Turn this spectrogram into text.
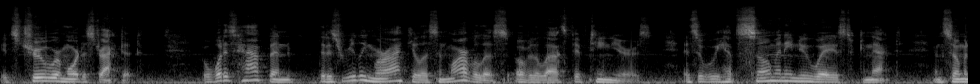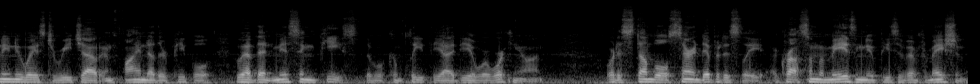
it's true we're more distracted. But what has happened that is really miraculous and marvelous over the last 15 years is that we have so many new ways to connect and so many new ways to reach out and find other people who have that missing piece that will complete the idea we're working on or to stumble serendipitously across some amazing new piece of information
